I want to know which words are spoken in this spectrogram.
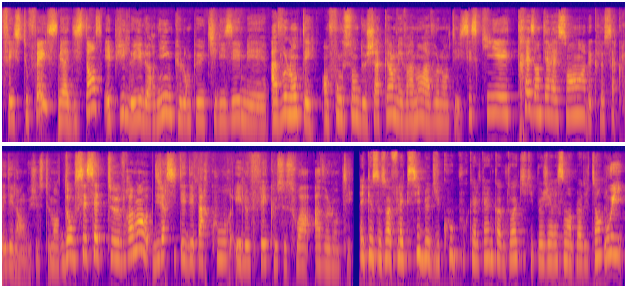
face-to-face, mais à distance, et puis le e-learning que l'on peut utiliser, mais à volonté, en fonction de chacun, mais vraiment à volonté. C'est ce qui est très intéressant avec le cercle des langues, justement. Donc c'est cette euh, vraiment diversité des parcours et le fait que ce soit à volonté. Et que ce soit flexible du coup pour quelqu'un comme toi qui, peut gérer son emploi du temps. Oui.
